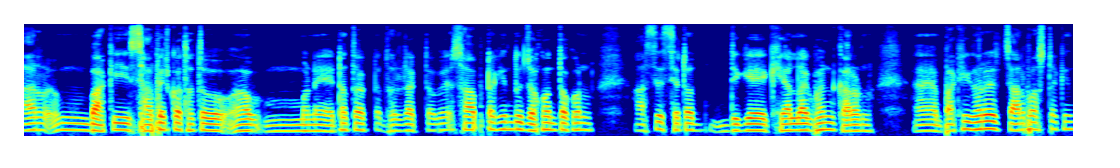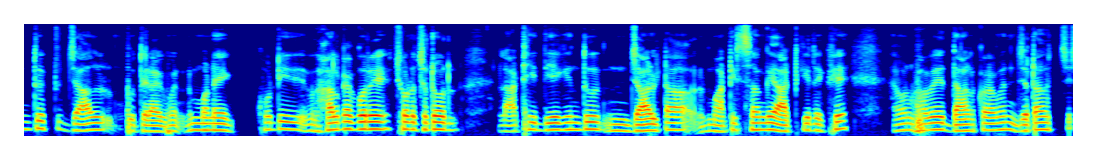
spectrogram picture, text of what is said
আর বাকি সাপের কথা তো মানে এটা তো একটা ধরে রাখতে হবে। সাপটা কিন্তু যখন তখন আসে সেটার দিকে খেয়াল রাখবেন। কারণ পাখি ঘরের চারপাশটা কিন্তু একটু জাল পুঁতে রাখবেন। মানে খুঁটি হালকা করে ছোট ছোট লাঠি দিয়ে কিন্তু জালটা মাটির সঙ্গে আটকে রেখে এমনভাবে দাঁড় করাবেন, যেটা হচ্ছে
